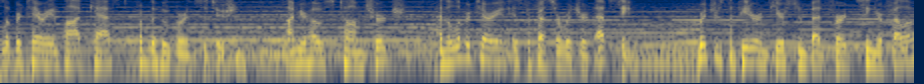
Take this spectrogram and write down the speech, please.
Libertarian Podcast from the Hoover Institution. I'm your host, Tom Church, and the Libertarian is Professor Richard Epstein. Richard's the Peter and Kirsten Bedford Senior Fellow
